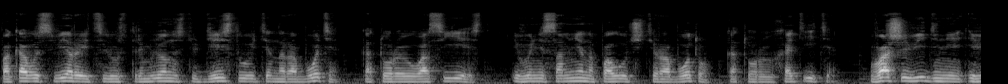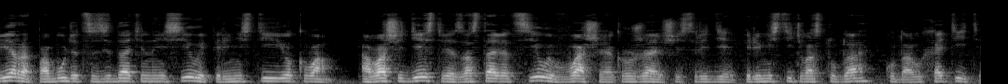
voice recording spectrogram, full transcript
пока вы с верой и целеустремленностью действуете на работе, которая у вас есть, и вы, несомненно, получите работу, которую хотите. Ваше видение и вера побудят созидательные силы перенести ее к вам, а ваши действия заставят силы в вашей окружающей среде переместить вас туда, куда вы хотите.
